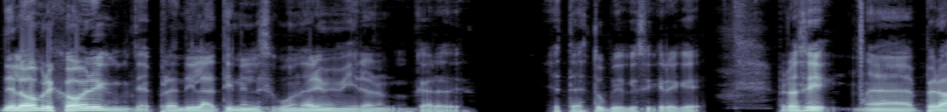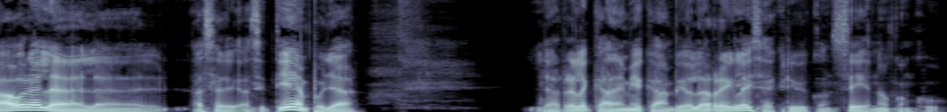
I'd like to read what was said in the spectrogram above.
de, los hombres jóvenes. Aprendí latín en el secundario y me miraron con cara de... Está estúpido que se cree que... Pero sí, ah, pero ahora la, hace, hace tiempo ya. La Real Academia ha cambiado la regla y se escribe con C, no con Q.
